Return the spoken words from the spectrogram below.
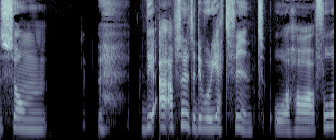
som det, absolut det vore jättefint att ha, få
